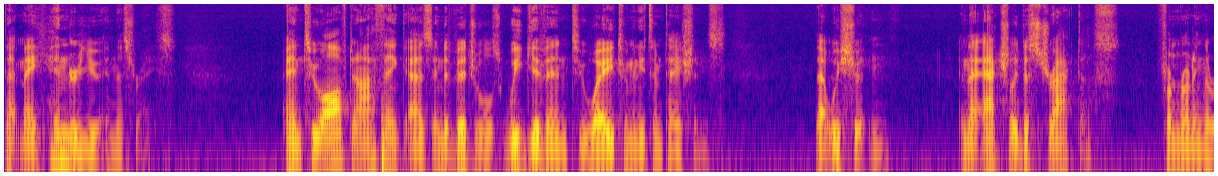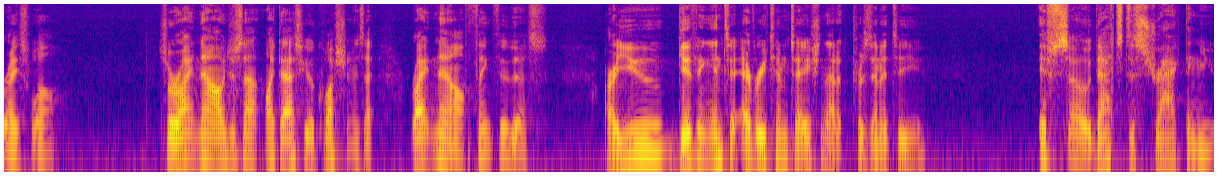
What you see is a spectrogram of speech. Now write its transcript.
that may hinder you in this race. And too often, I think as individuals, we give in to way too many temptations that we shouldn't, and that actually distract us from running the race well. So, right now, I would just like to ask you a question is that right now, think through this. Are you giving into every temptation that is presented to you? If so, that's distracting you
